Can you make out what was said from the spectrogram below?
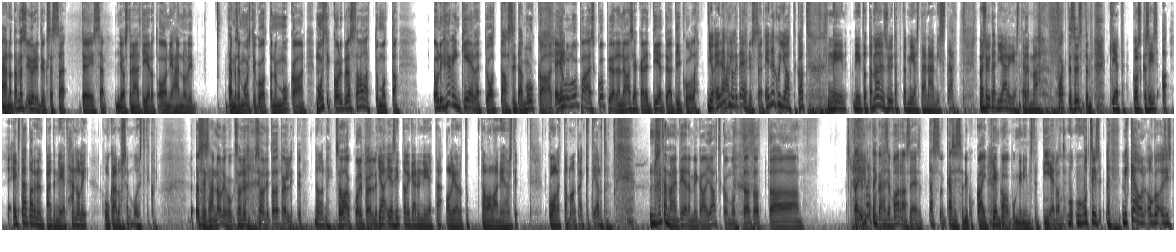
hän on tämmöisessä yrityksessä töissä, josta nämä tiedot on. Ja hän oli tämmöisen muistikon ottanut mukaan. Muistikko oli kyllä salattu, mutta oli hyvin kielletty ottaa sitä mukaan. Ei ollut lupaa edes kopioida ne asiakkaiden tietoja tikulle. Jo, Ja ennen hän kuin, oli tehnyt sen. ennen kuin jatkat, niin, niin tota, mä en syytä tätä miestä enää mistään. Mä syytän järjestelmää, Fuck the system. Jep, koska siis, a, eikö tämä tarina nyt pääty niin, että hän oli hukannut sen muistitikun? Siis hän oli, se oli, se oli tuota pöllitty. No niin. Se laukku oli pöllitty. Ja, ja sitten oli käynyt niin, että oli jouduttu tavallaan niin sanotusti kuolettamaan kaikki tiedot. No sitä mä en tiedä, mikä on jatko, mutta tota... Tai ymmärtääköhän se varasee, että tässä on käsissä niinku kaikkien kaupungin ihmisten tiedot. Mutta mut siis, mikä on, onko siis,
